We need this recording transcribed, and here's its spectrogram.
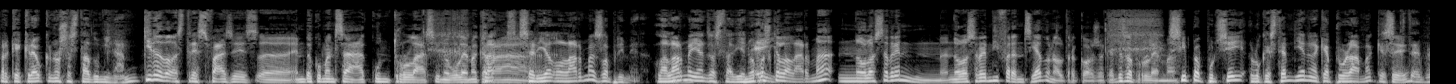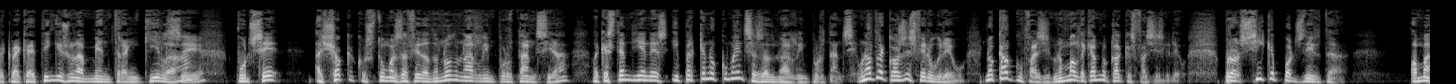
perquè creu que no s'està dominant. Quina de les tres fases eh, hem de començar a controlar si no volem acabar... Clar, seria l'alarma és la primera. L'alarma ja ens està dient... No, però "Ei, és que l'alarma no la sabrem, no la sabrem diferenciar d'una altra cosa. Aquest és el problema. Sí, però potser el que estem dient en aquest programa, que, és, Sí. que, que, que tinguis una ment tranquil·la, Sí. potser això que acostumes a fer de no donar-li importància, el que estem dient és i per què no comences a donar-li importància? Una altra cosa és fer-ho greu. No cal que ho facis, un mal de cap no cal que es facis greu. Però sí que pots dir-te, home,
